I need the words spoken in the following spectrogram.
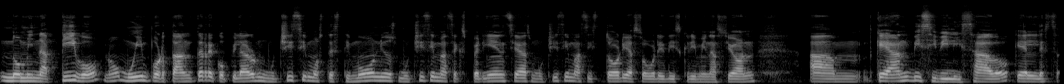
nominativo, ¿no? Muy importante, recopilaron muchísimos testimonios, muchísimas experiencias, muchísimas historias sobre discriminación que han visibilizado, que, les,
